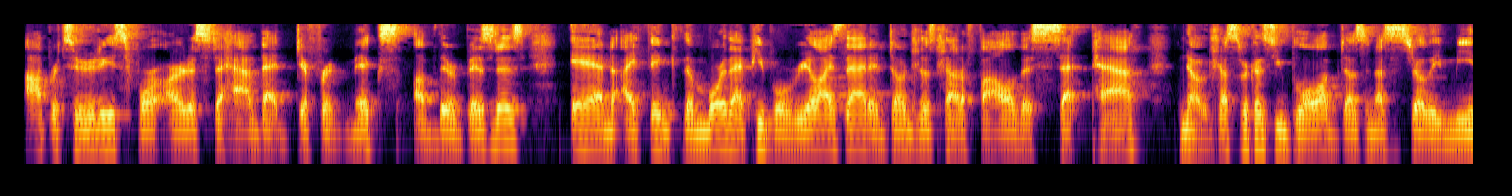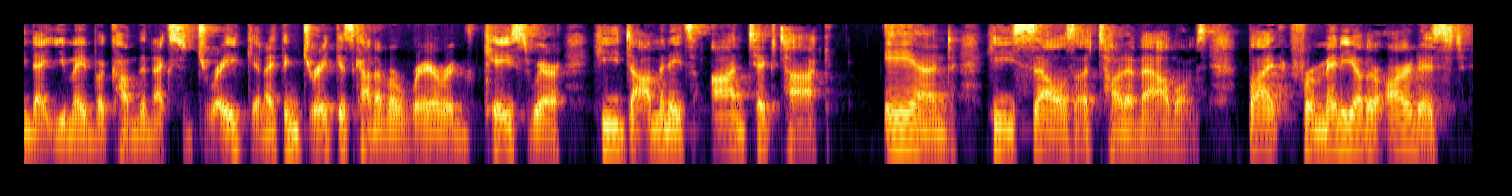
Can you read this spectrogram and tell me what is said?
opportunities for artists to have that different mix of their business. And I think the more that people realize that and don't just try to follow this set path, no, just because you blow up doesn't necessarily mean that you may become the next Drake. And I think Drake is kind of a rare case where he dominates on TikTok and he sells a ton of albums. But for many other artists,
